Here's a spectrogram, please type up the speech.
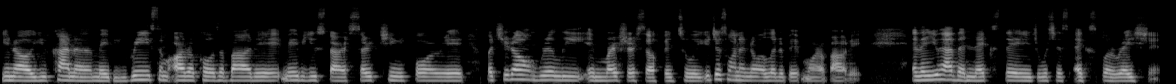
you know, you kind of maybe read some articles about it, maybe you start searching for it, but you don't really immerse yourself into it. You just want to know a little bit more about it. And then you have the next stage, which is exploration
